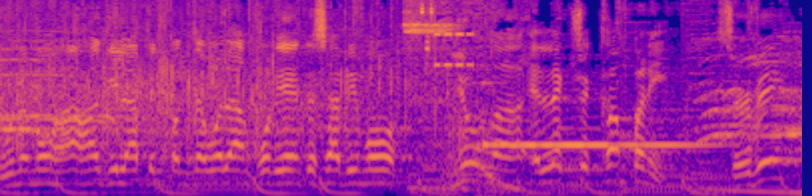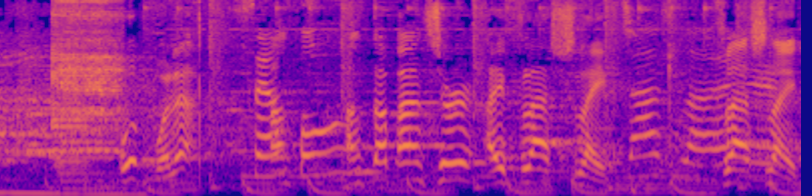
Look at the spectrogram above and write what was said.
Una mong hahagilapin pag nawala ang kuryente, sabi mo, yung ah, electric company. Survey? Oop, wala. Cellphone. Ang, ang top answer ay flashlight. Flashlight. Flashlight.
